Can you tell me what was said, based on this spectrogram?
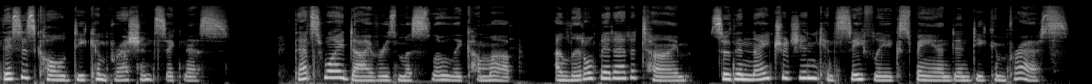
This is called decompression sickness. That's why divers must slowly come up, a little bit at a time, so the nitrogen can safely expand and decompress.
